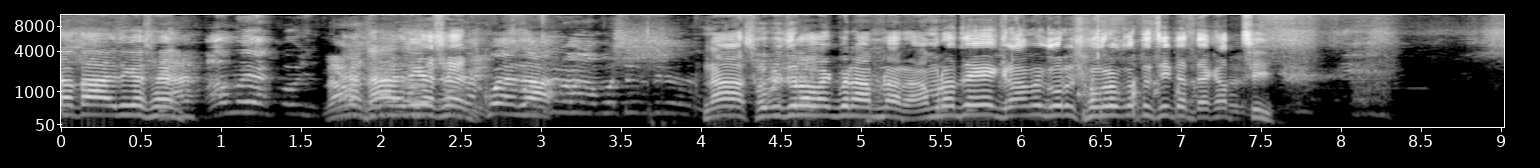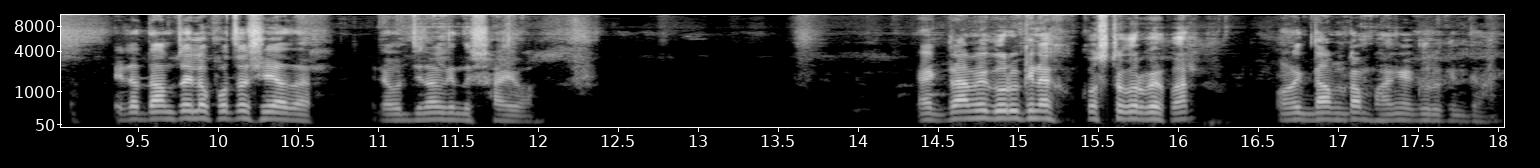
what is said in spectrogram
দাদা এদিকে আসেন। না এদিকে আসেন। না ছবি তোলা লাগবে না আপনার। আমরা যে গ্রামে গরু সংগ্রহ করতেছি এটা দেখাচ্ছি। এটার দাম চাইলো পঁচাশি হাজার। এটা অরিজিনাল কিন্তু সাইওয়াল। এক গ্রামে গরু কিনা কষ্টকর ব্যাপার। অনেক দাম টাম ভাঙে গরু কিনতে হয়।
